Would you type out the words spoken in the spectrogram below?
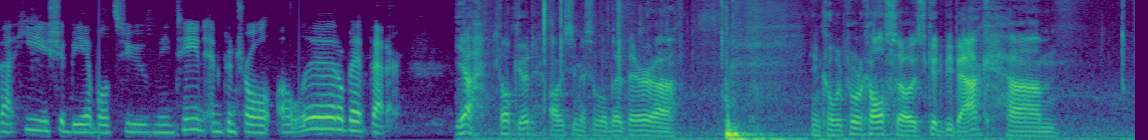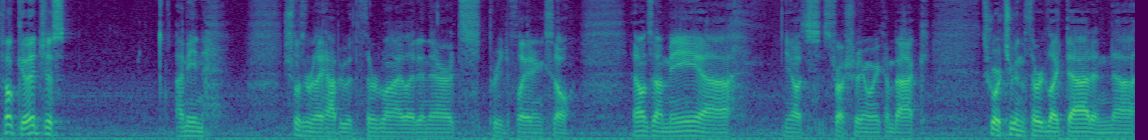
that he should be able to maintain and control a little bit better. Yeah, felt good. Obviously missed a little bit there. Uh in COVID protocol, so it's good to be back. Um, felt good. Just, I mean, just wasn't really happy with the third one I let in there. It's pretty deflating. So that one's on me. Uh, you know, it's, it's, frustrating when we come back, score two in the third like that, and uh,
